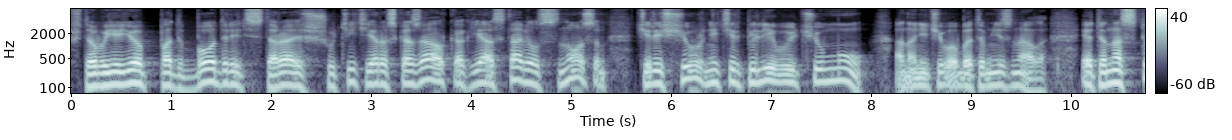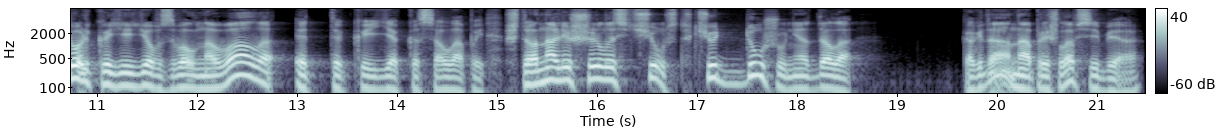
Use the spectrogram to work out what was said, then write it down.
Чтобы ее подбодрить, стараясь шутить, я рассказал, как я оставил с носом чересчур нетерпеливую чуму. Она ничего об этом не знала. Это настолько ее взволновало, этакой я косолапой, что она лишилась чувств, чуть душу не отдала. Когда она пришла в себя,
